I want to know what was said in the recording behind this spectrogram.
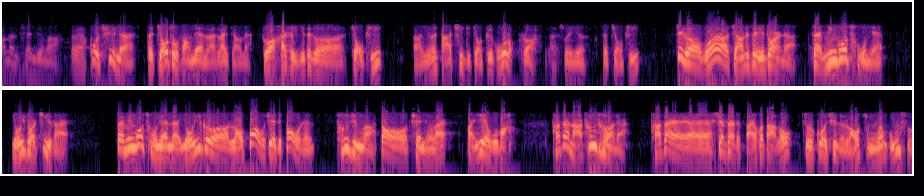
咱们天津啊，呃，过去呢，在交通方面来来讲呢，主要还是以这个胶皮，啊，因为打气的胶皮轱辘是吧？所以叫胶皮。这个我要讲的这一段呢，在民国初年，有一段记载，在民国初年呢，有一个老报界的报人，曾经啊到天津来办业务吧。他在哪乘车呢？他在现在的百货大楼，就是过去的老中原公司。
